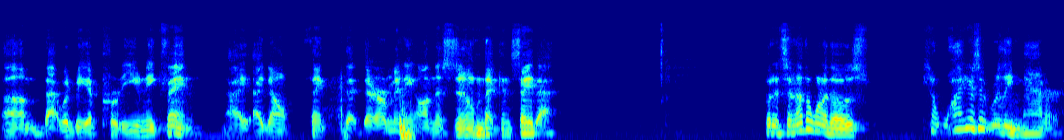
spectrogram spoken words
um, that would be a pretty unique thing. I, I don't think that there are many on this Zoom that can say that. But it's another one of those, you know, why does it really matter?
